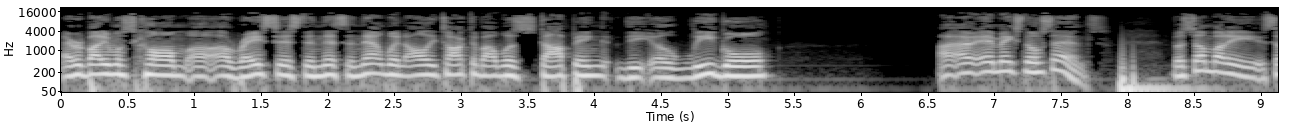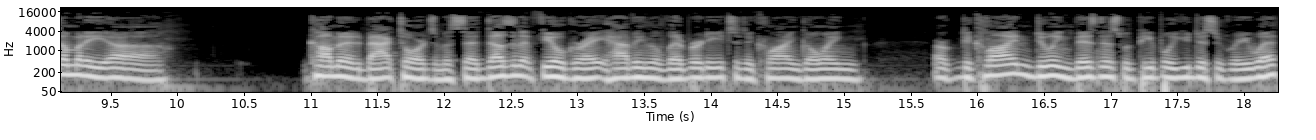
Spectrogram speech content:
Everybody wants to call him a, a racist and this and that when all he talked about was stopping the illegal. I, I, it makes no sense. But somebody somebody uh, commented back towards him and said, "Doesn't it feel great having the liberty to decline going or decline doing business with people you disagree with.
